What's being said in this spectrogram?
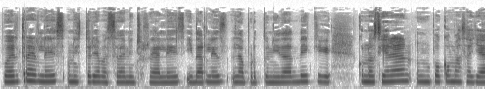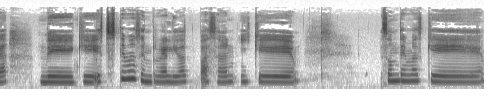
poder traerles una historia basada en hechos reales y darles la oportunidad de que conocieran un poco más allá de que estos temas en realidad pasan y que son temas que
